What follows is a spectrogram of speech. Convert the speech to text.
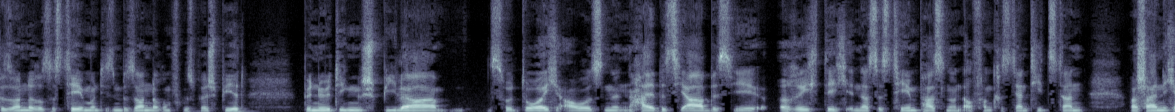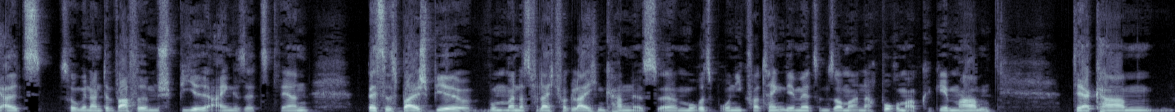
besondere System und diesen besonderen Fußball spielt, benötigen Spieler so durchaus ein halbes Jahr, bis sie richtig in das System passen und auch von Christian Tietz dann wahrscheinlich als sogenannte Waffe im Spiel eingesetzt werden. Bestes Beispiel, wo man das vielleicht vergleichen kann, ist äh, Moritz Bruni Quateng, den wir jetzt im Sommer nach Bochum abgegeben haben. Der kam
